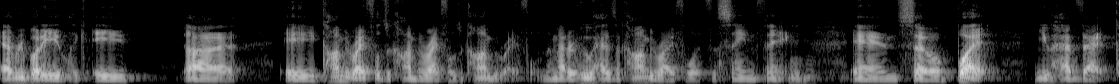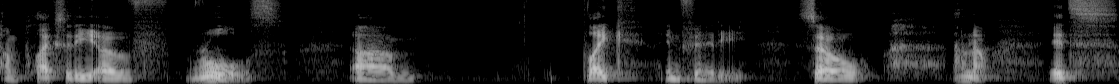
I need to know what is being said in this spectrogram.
everybody like a uh, a combi rifle is a combi rifle is a combi rifle. No matter who has a combi rifle, it's the same thing. And so, but you have that complexity of rules, um, like Infinity. So, I don't know. It's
